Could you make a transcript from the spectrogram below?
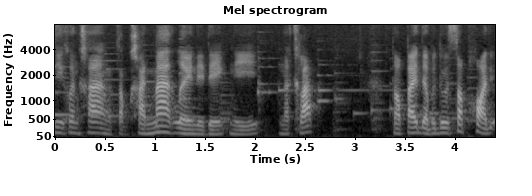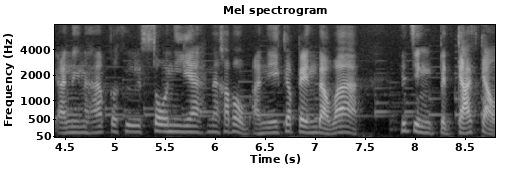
ที่ค่อนข้างสำคัญมากเลยในเด็กนี้นะครับ ต่อไปเดี๋ยวมาดูซัพพอร์ตอีกอันนึงนะครับ ก็คือโซเนียนะครับผมอันนี้ก็เป็นแบบว่า ที่จริงเป็นการ์ดเก่า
